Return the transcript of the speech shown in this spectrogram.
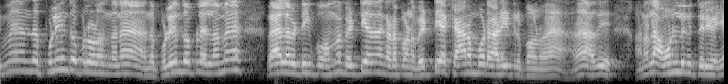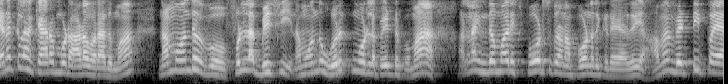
இவன் இந்த புளியந்தோப்பில் உள்ளவன் தானே. அந்த புளியந்தோப்பில் எல்லாமே வேலை வெட்டிக்கு போகாமல் வெட்டியாக தான் கிடப்பானு. வெட்டியாக கேரம் போர்டு ஆடிட்டு இருப்பானுவேன் ஆனால் அது அதனால் அவனுக்கு தெரியும். எனக்கெல்லாம் கேரம் போர்டு ஆட வராதுமா. நம்ம வந்து ஃபுல்லாக பிஸி நம்ம வந்து ஒர்க் மோடில் போயிட்டு இருப்போமா. அதனால் இந்த மாதிரி ஸ்போர்ட்ஸ்க்கு நான் போனது கிடையாது. அவன் வெட்டி பைய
